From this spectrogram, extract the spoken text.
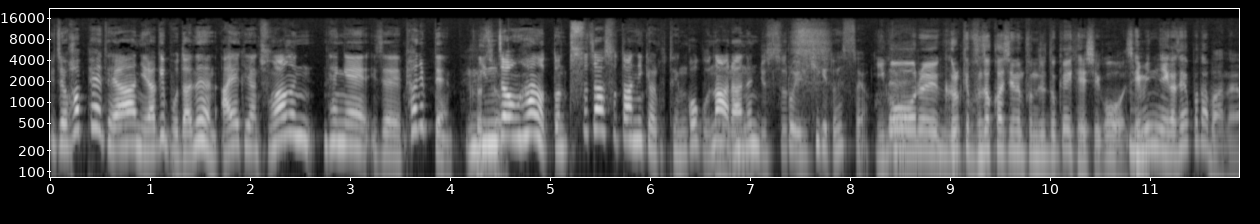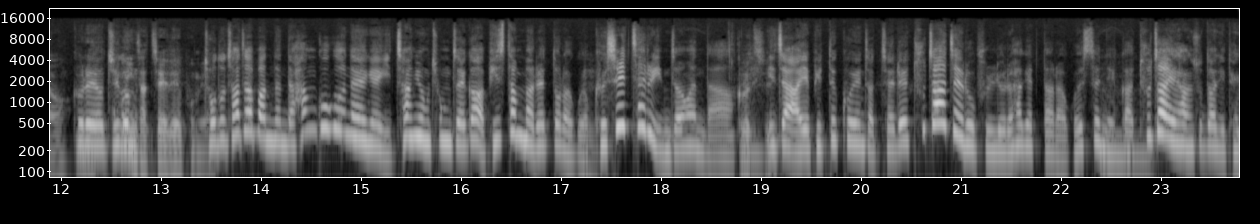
이제 화폐 대안이라기보다는 아예 그냥 중앙은행에 이제 편입된 그렇죠. 인정한 어떤 투자 수단이 결국 된 거구나라는 뉴스로 읽히기도 했어요. 이거를 음. 그렇게 분석하시는 분들도 꽤 계시고 재밌는 얘기가 생각보다 많아요. 그래요. 지금 코인 자체에 대해 보면 저도 찾아봤는데 한국은행의 이창용 총재가 비슷한 말을 했더라고요. 음. 그 실체를 인정한다. 그렇지. 이제 아예 비트코인 자체를 투자재로 분류를 하겠다라고 했으니까 음. 투자의 한 수단이 된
